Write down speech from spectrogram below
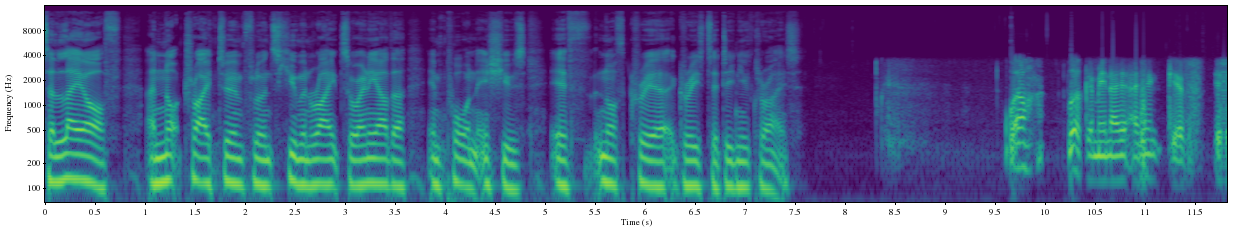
to lay off and not try to influence human rights or any other important issues if North Korea agrees to denuclearize? Well, look, I mean, I, I think if if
